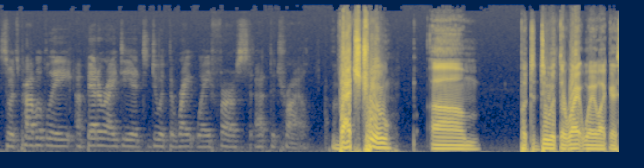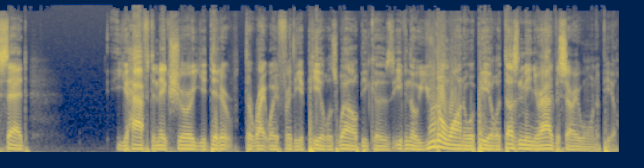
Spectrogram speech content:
So it's probably a better idea to do it the right way first at the trial. That's true um, but to do it the right way like i said you have to make sure you did it the right way for the appeal as well because even though you don't want to appeal it doesn't mean your adversary won't appeal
